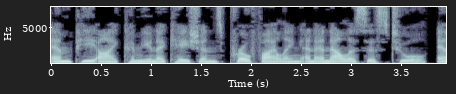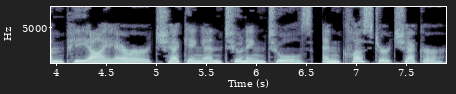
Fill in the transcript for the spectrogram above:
MPI communications profiling and analysis tool, MPI error checking and tuning tools, and cluster checker.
